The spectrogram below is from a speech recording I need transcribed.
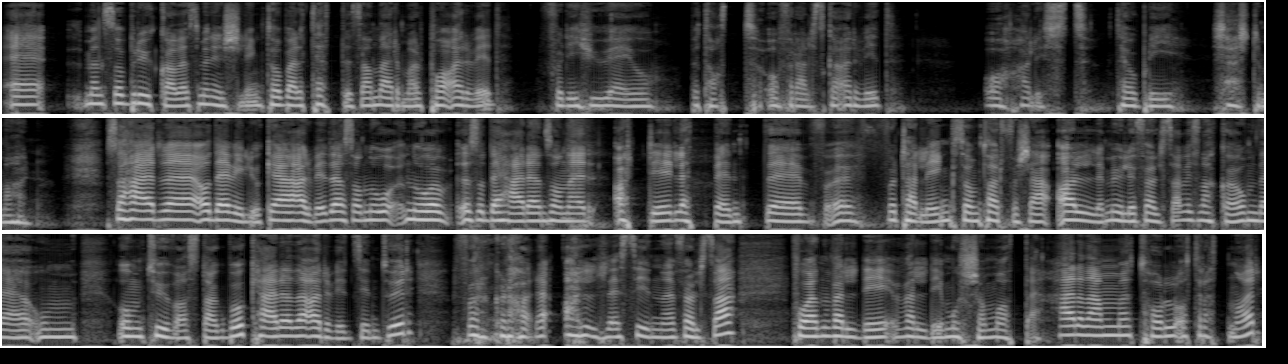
Eh, men så bruker hun det som en unnskyldning til å bare tette seg nærmere på Arvid, fordi hun er jo betatt og forelska Arvid, og har lyst til å bli kjæreste med han. Så her, eh, Og det vil jo ikke Arvid. Altså, no, no, altså det her er en sånn her artig, lettbent eh, eh, fortelling som tar for seg alle mulige følelser. Vi snakka jo om det om, om Tuvas dagbok. Her er det Arvid sin tur. Forklare alle sine følelser på en veldig, veldig morsom måte. Her er de 12 og 13 år,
